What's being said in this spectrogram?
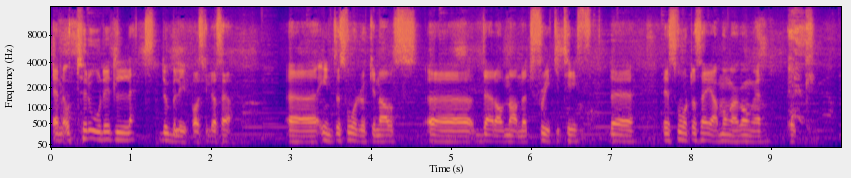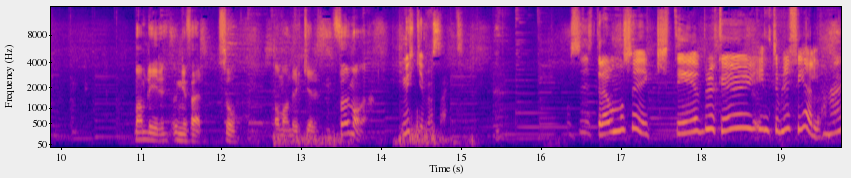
En otroligt lätt dubbel-IPA skulle jag säga. Eh, inte svårdrucken alls. Eh, därav namnet Freaky Teeth. Det, det är svårt att säga många gånger. Och man blir ungefär så om man dricker för många. Mycket bra sagt. Och citra och musik, det brukar ju inte bli fel. Nej.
